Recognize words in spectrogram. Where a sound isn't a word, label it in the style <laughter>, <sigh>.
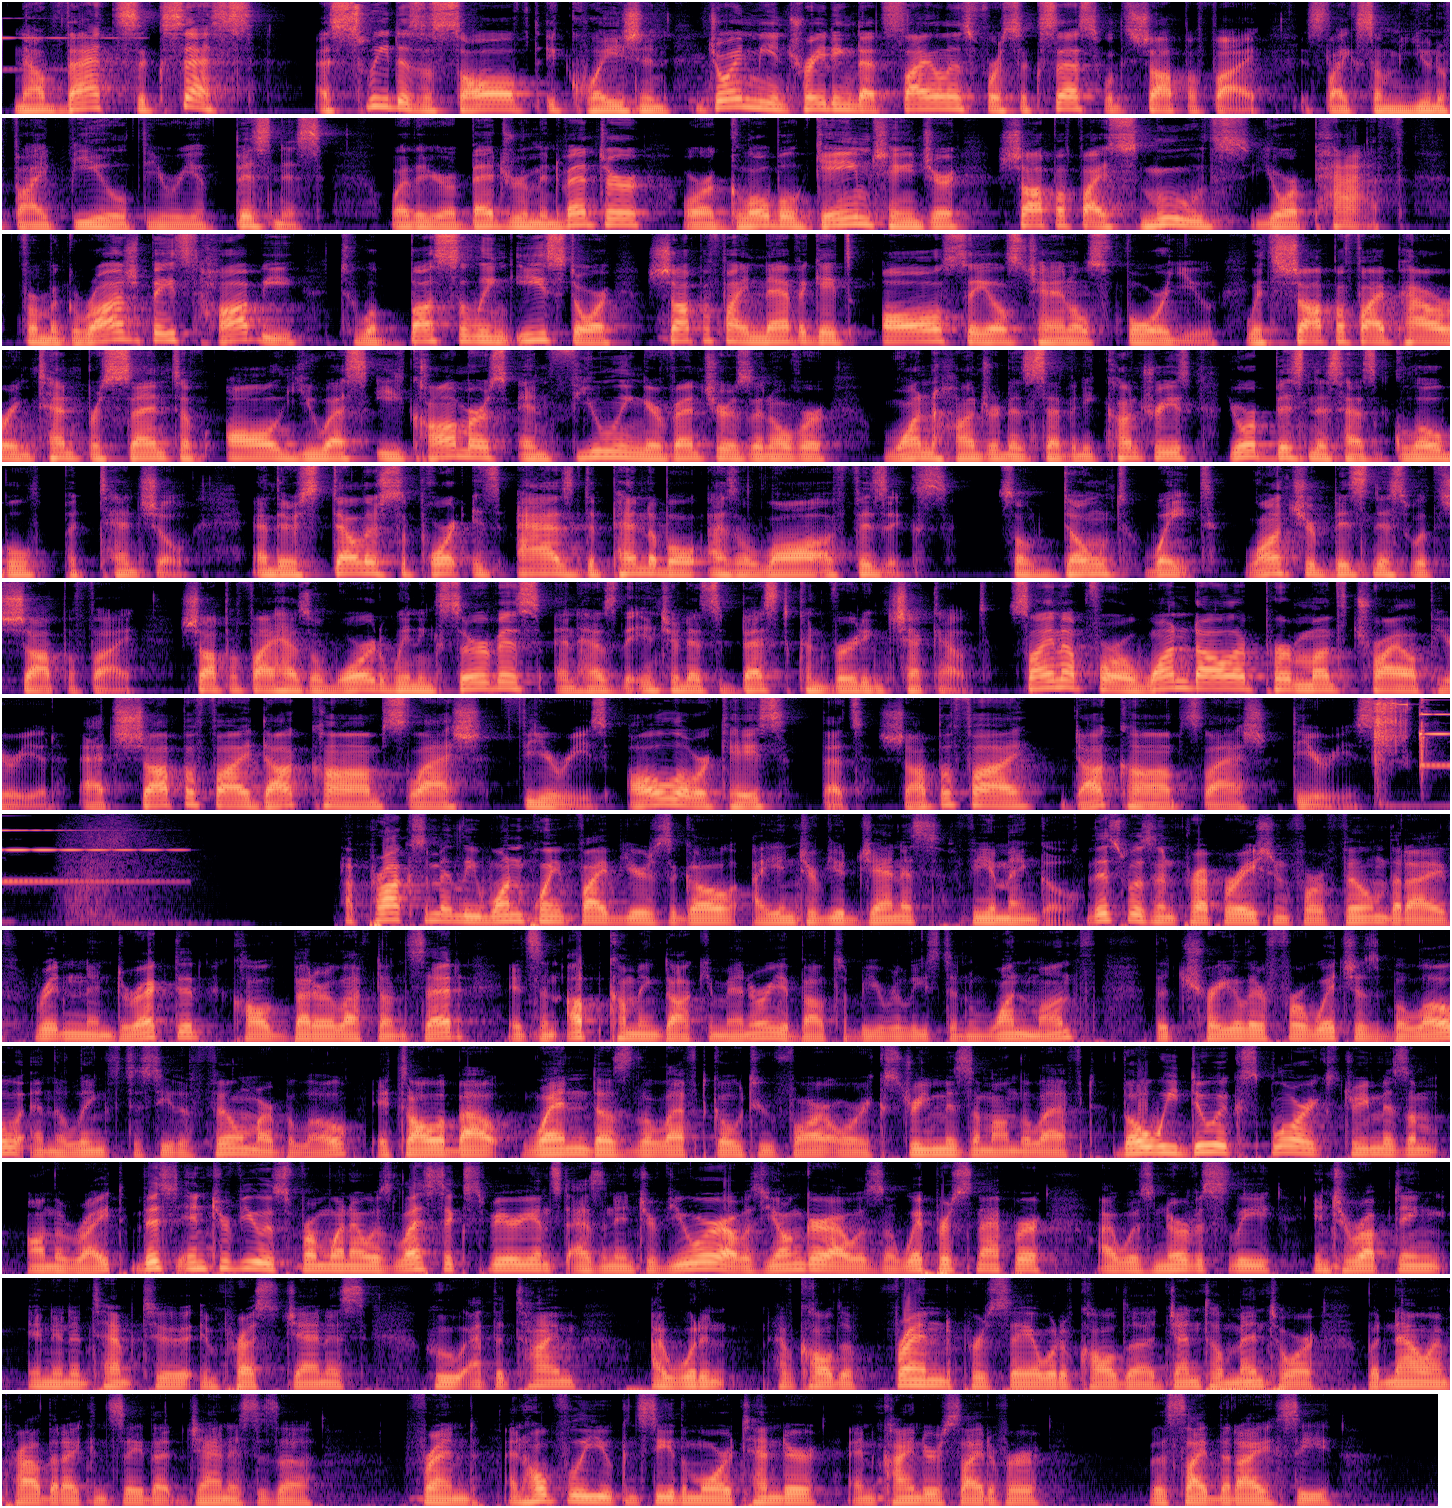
Now that's success, as sweet as a solved equation. Join me in trading that silence for success with Shopify. It's like some unified field theory of business. Whether you're a bedroom inventor or a global game changer, Shopify smooths your path. From a garage based hobby to a bustling e store, Shopify navigates all sales channels for you. With Shopify powering 10% of all US e commerce and fueling your ventures in over 170 countries, your business has global potential. And their stellar support is as dependable as a law of physics. So don't wait. Launch your business with Shopify. Shopify has award-winning service and has the internet's best converting checkout. Sign up for a $1 per month trial period at shopify.com slash theories. All lowercase, that's shopify.com slash theories. Approximately 1.5 years ago, I interviewed Janice Fiamengo. This was in preparation for a film that I've written and directed called Better Left Unsaid. It's an upcoming documentary about to be released in one month, the trailer for which is below, and the links to see the film are below. It's all about when does the left go too far or extremism on the left, though we do explore extremism on the right. This interview is from when I was less experienced as an interviewer. I was younger, I was a whippersnapper, I was nervously interrupting in an attempt to impress Janice who at the time I wouldn't have called a friend per se, I would have called a gentle mentor, but now I'm proud that I can say that Janice is a friend, and hopefully you can see the more tender and kinder side of her, the side that I see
